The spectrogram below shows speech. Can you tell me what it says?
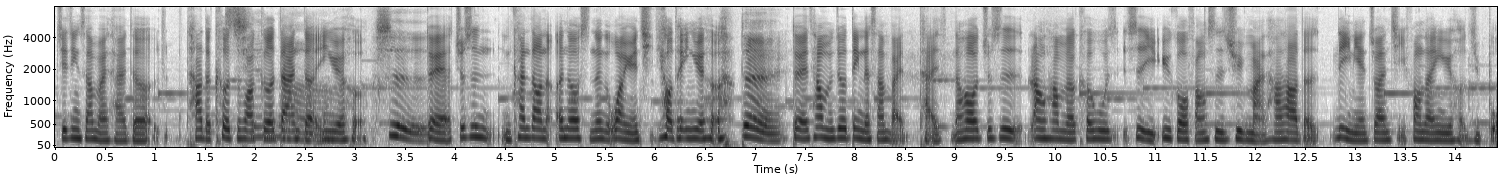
接近三百台的他的客制化歌单的音乐盒，是。对，就是你看到那 NOS 那个万元起跳的音乐盒，对，对他们就订了三百台，然后就是让他们的客户是以预购方式去买他他的历年专辑，放在音乐盒去播，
